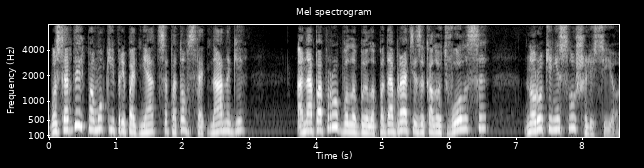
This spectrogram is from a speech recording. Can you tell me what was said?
Боссардель помог ей приподняться, потом встать на ноги, она попробовала было подобрать и заколоть волосы, но руки не слушались ее.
